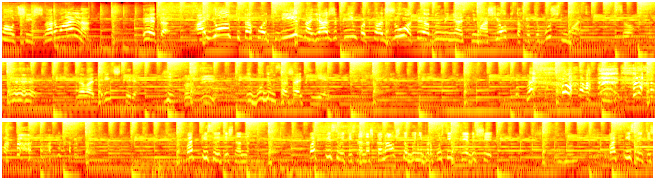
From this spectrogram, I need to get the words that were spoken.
молчишь? Нормально? Это, а елки-то хоть видно, я же к ним подхожу, а ты одну меня снимаешь. Елки-то хоть ты будешь снимать? Все. Давай, три-четыре. Подожди. И будем сажать ель. Подписывайтесь на, подписывайтесь на наш канал, чтобы не пропустить следующие... Подписывайтесь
